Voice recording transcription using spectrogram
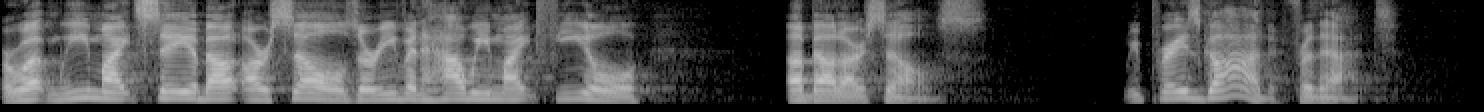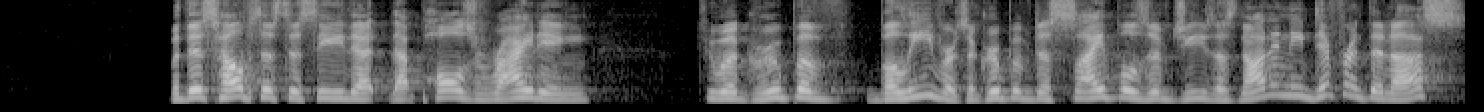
Or what we might say about ourselves, or even how we might feel about ourselves. We praise God for that. But this helps us to see that, that Paul's writing to a group of believers, a group of disciples of Jesus, not any different than us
